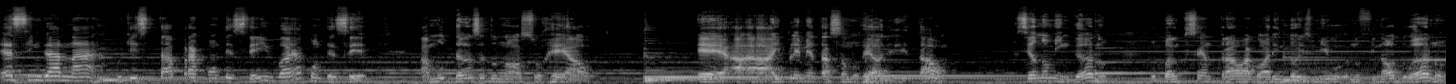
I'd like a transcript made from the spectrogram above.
é se enganar, porque está para acontecer e vai acontecer. A mudança do nosso real, é a, a, implementação do real digital, se eu não me engano, o Banco Central agora em 2000, no final do ano,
